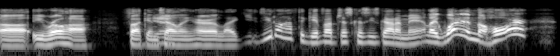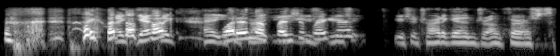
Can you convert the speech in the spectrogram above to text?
uh, Iroha, fucking Yeah. telling her like, you, you don't have to give up just because he's got a man. Like, what in the whore? like, what I the get fuck? like, hey, What in the try- you- friendship you, should- breaker? You should, you should try to get him drunk first.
